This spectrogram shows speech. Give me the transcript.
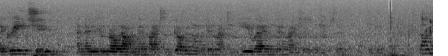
agreed to, and then we can roll out, we're going to write to the government, we're going to write to the UN, we're going to write to everybody. Thanks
